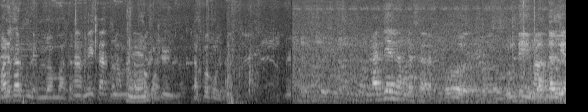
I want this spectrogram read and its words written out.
మన తరఫున మా తరఫున తప్పకుండా. ఉండి మధ్యలో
